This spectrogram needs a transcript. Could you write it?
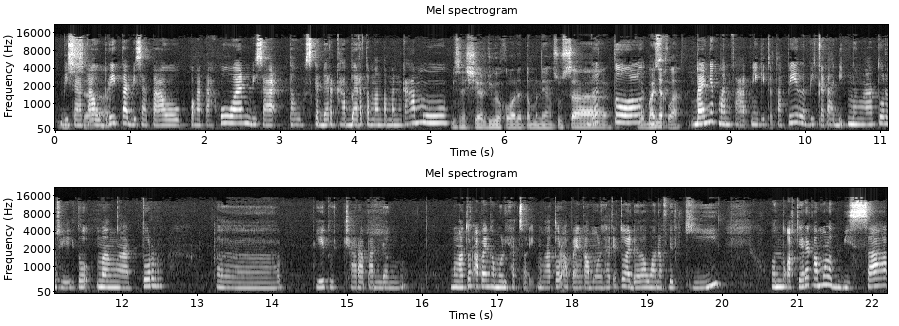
bisa, tahu berita bisa tahu pengetahuan bisa tahu sekedar kabar teman-teman kamu. Bisa share juga kalau ada temen yang susah. Betul. Ya banyak lah. Banyak manfaatnya gitu. Tapi lebih ke tadi mengatur sih. Itu mengatur eh yaitu cara pandang mengatur apa yang kamu lihat sorry. Mengatur apa yang kamu lihat itu adalah one of the key untuk akhirnya kamu lebih bisa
